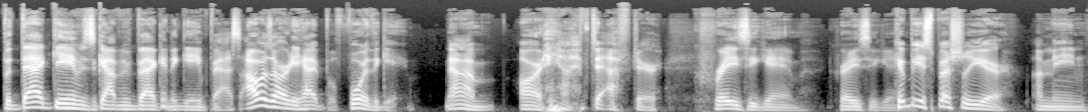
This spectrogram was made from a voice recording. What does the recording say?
But that game has got me back into Game Pass. I was already hyped before the game. Now I'm already hyped after. crazy game crazy game Could be a special year. I mean,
